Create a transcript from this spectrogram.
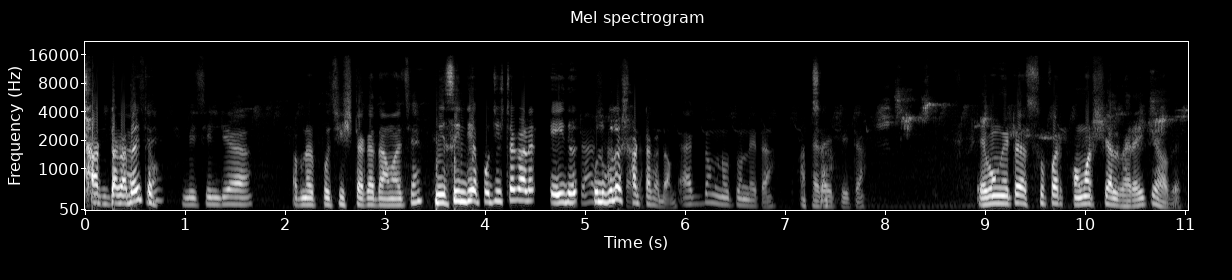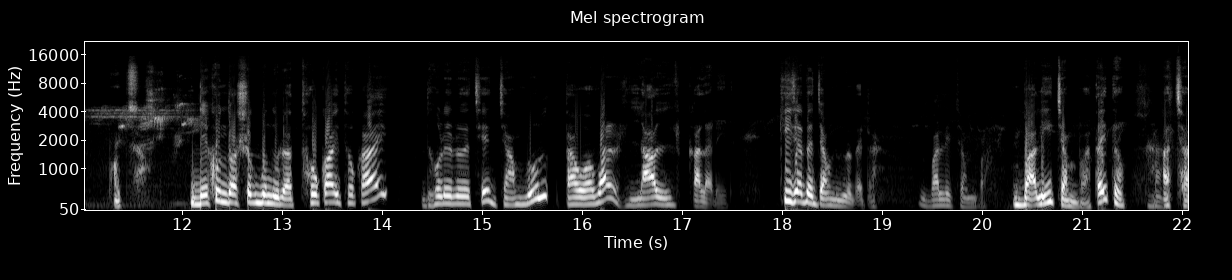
60 টাকা, তাই তো? মিস ইন্ডিয়া আপনার পঁচিশ টাকা দাম আছে। মিস ইন্ডিয়া পঁচিশ টাকা আর এই ফুলগুলো 60 ষাট টাকা। দাম। একদম নতুন এটা আচ্ছা। ভ্যারাইটিটা এবং এটা সুপার কমার্শিয়াল ভ্যারাইটি হবে। আচ্ছা। দেখুন দর্শক বন্ধুরা থোকায় থোকায় ধরে রয়েছে জামরুল তাও আবার লাল কালারের। কি জাতের জামরুল দাদা এটা? বালি চাম্বা। বালি চাম্বা তাই তো? হ্যাঁ। আচ্ছা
